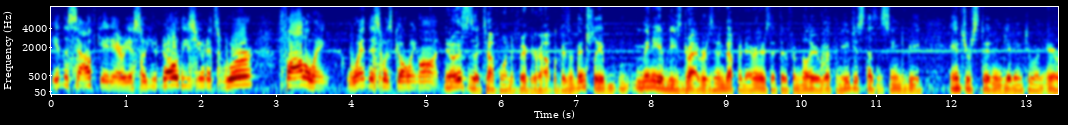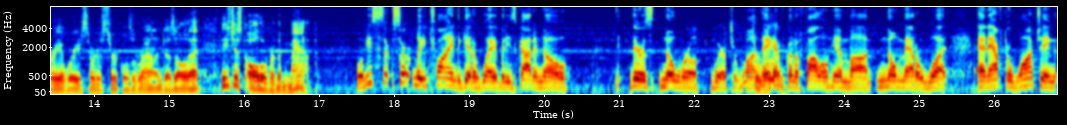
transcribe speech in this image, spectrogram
in the Southgate area, so you know these units were following when this was going on. You know, this is a tough one to figure out because eventually many of these drivers end up in areas that they're familiar with, and he just doesn't seem to be interested in getting to an area where he sort of circles around and does all that. He's just all over the map. Well, he's cer- certainly trying to get away, but he's got to know there's nowhere where to run. To they are going to follow him uh, no matter what. And after watching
